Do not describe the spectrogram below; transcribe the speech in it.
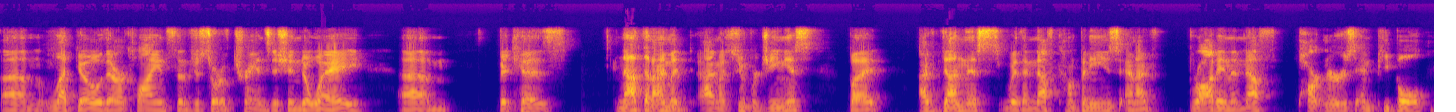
um, let go. There are clients that have just sort of transitioned away um, because not that I'm a I'm a super genius, but I've done this with enough companies and I've brought in enough partners and people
